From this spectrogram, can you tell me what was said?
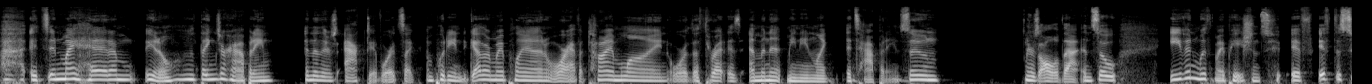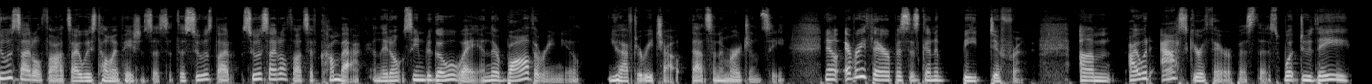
It's in my head. I'm, you know, things are happening. And then there's active where it's like I'm putting together my plan or I have a timeline or the threat is imminent, meaning like it's happening soon. There's all of that. And so even with my patients, if if the suicidal thoughts, I always tell my patients this: if the suicide, suicidal thoughts have come back and they don't seem to go away and they're bothering you, you have to reach out. That's an emergency. Now, every therapist is going to be different. Um, I would ask your therapist this what do they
